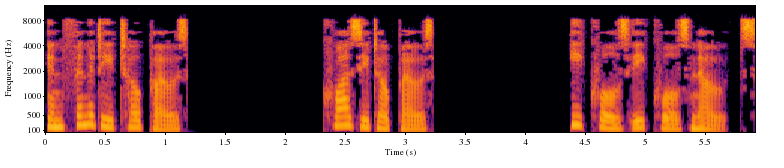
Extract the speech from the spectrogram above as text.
Infinity topos Quasitopos Notes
